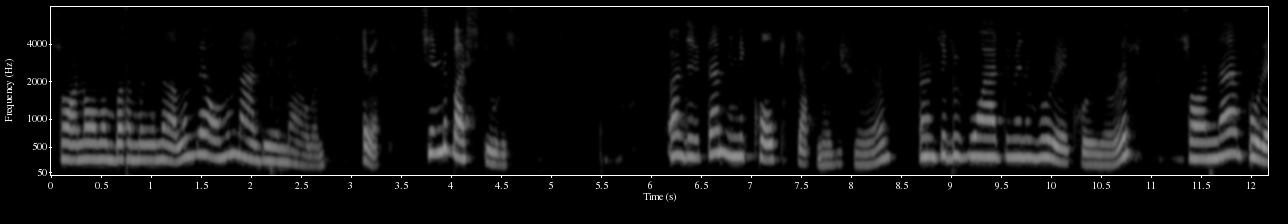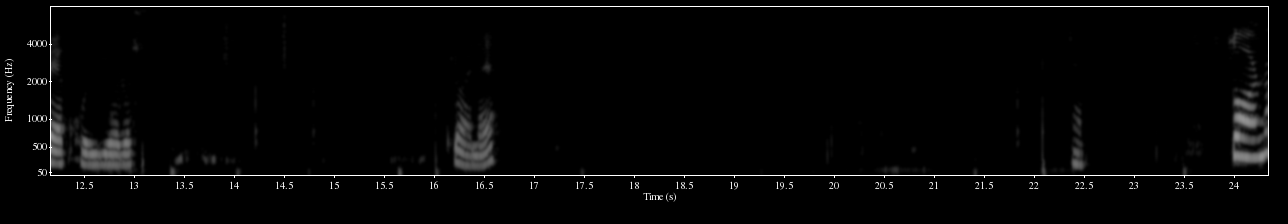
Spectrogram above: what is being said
Sonra onun basamağını alın ve onun merdivenini alın. Evet. Şimdi başlıyoruz. Öncelikle minik koltuk yapmayı düşünüyorum. Önce bir bu merdiveni buraya koyuyoruz. Sonra buraya koyuyoruz. Şöyle. Sonra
